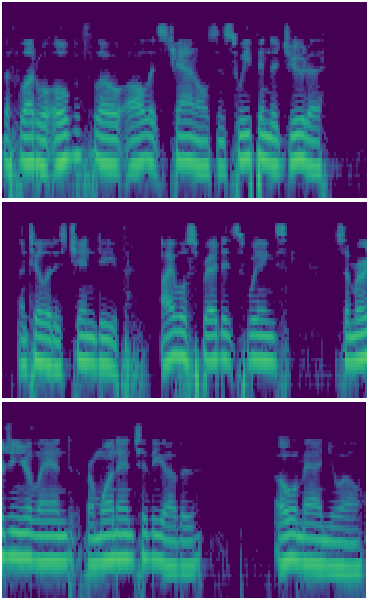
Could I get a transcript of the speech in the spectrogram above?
the flood will overflow all its channels and sweep into Judah until it is chin deep. I will spread its wings, submerging your land from one end to the other. O Emmanuel,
